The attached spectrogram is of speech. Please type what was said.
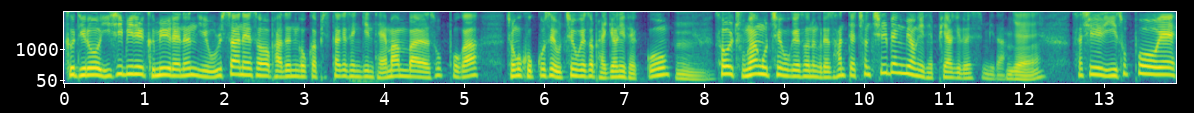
그 뒤로 21일 금요일에는 이 울산에서 받은 것과 비슷하게 생긴 대만발 소포가 전국 곳곳의 우체국에서 발견이 됐고 음. 서울 중앙 우체국에서는 그래서 한때 1,700명이 대피하기도 했습니다. 예. 사실 이 소포에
